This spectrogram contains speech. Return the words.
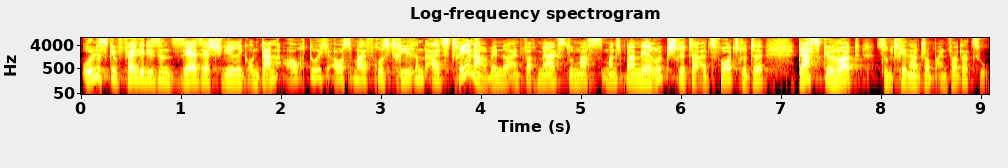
Und es gibt Fälle, die sind sehr, sehr schwierig und dann auch durchaus mal frustrierend als Trainer, wenn du einfach merkst, du machst manchmal mehr Rückschritte als Fortschritte. Das gehört zum Trainerjob einfach dazu.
